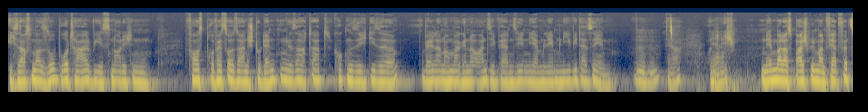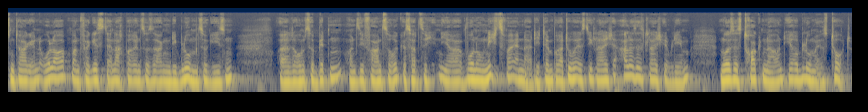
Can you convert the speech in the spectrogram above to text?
Ich sage es mal so brutal, wie es neulich ein Forstprofessor seinen Studenten gesagt hat, gucken Sie sich diese Wälder nochmal genau an, Sie werden sie in Ihrem Leben nie wieder sehen. Mhm. Ja? Und ja. ich nehme mal das Beispiel, man fährt 14 Tage in Urlaub, man vergisst der Nachbarin zu sagen, die Blumen zu gießen darum zu bitten und sie fahren zurück. Es hat sich in ihrer Wohnung nichts verändert. Die Temperatur ist die gleiche, alles ist gleich geblieben, nur es ist trockener und ihre Blume ist tot.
